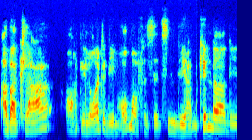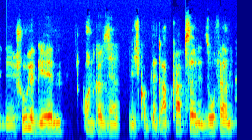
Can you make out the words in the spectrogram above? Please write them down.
aber klar, auch die Leute, die im Homeoffice sitzen, die haben Kinder, die in die Schule gehen und können sich ja nicht komplett abkapseln. Insofern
